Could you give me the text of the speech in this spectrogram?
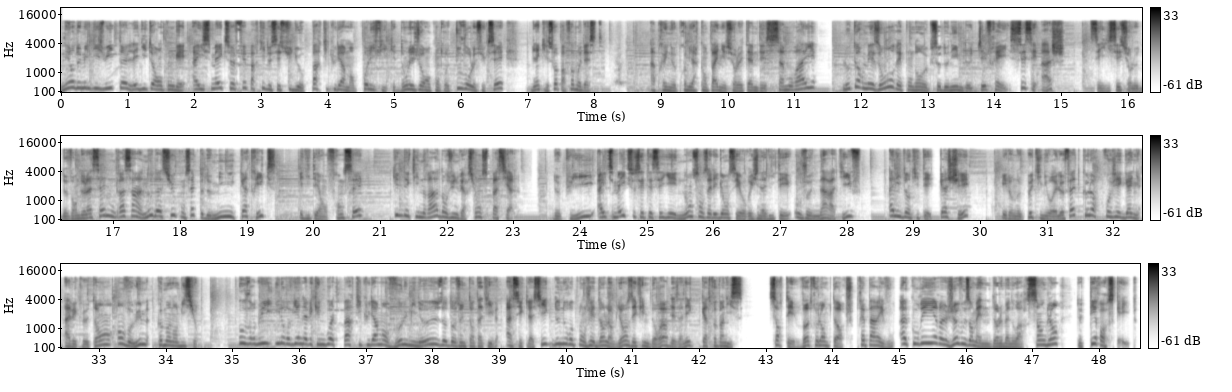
Né en 2018, l'éditeur hongkongais Icemakes fait partie de ces studios particulièrement prolifiques dont les jeux rencontrent toujours le succès, bien qu'ils soient parfois modestes. Après une première campagne sur le thème des samouraïs, l'auteur maison, répondant au pseudonyme de Jeffrey CCH, s'est hissé sur le devant de la scène grâce à un audacieux concept de Mini 4X, édité en français, qu'il déclinera dans une version spatiale. Depuis, Icemakes s'est essayé non sans élégance et originalité au jeu narratif, à l'identité cachée, et l'on ne peut ignorer le fait que leur projet gagne avec le temps en volume comme en ambition. Aujourd'hui, ils reviennent avec une boîte particulièrement volumineuse dans une tentative assez classique de nous replonger dans l'ambiance des films d'horreur des années 90. Sortez votre lampe torche, préparez-vous à courir, je vous emmène dans le manoir sanglant de Terrorscape.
